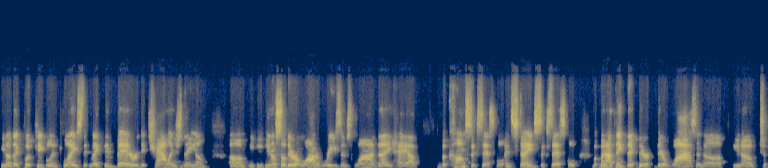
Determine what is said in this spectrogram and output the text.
You know, they put people in place that make them better, that challenge them. Um, you know, so there are a lot of reasons why they have become successful and stayed successful. But, but I think that they're they're wise enough, you know, to,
